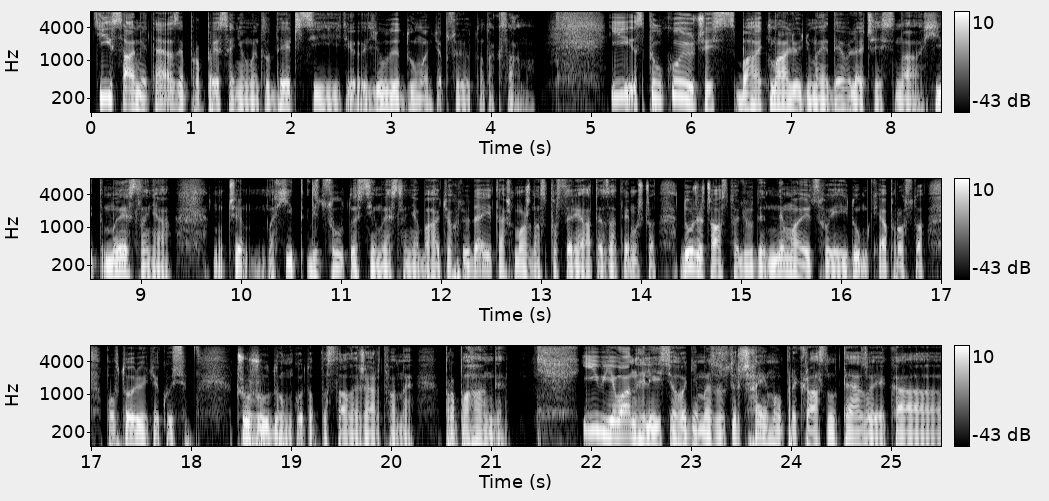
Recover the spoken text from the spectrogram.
Ті самі тези прописані в методичці, і люди думають абсолютно так само. І спілкуючись з багатьма людьми, дивлячись на хід мислення, ну чи на хід відсутності мислення багатьох людей, теж можна спостерігати за тим, що дуже часто люди не мають своєї думки, а просто повторюють якусь чужу думку, тобто стали жертвами пропаганди. І в Євангелії сьогодні ми зустрічаємо прекрасну тезу, яка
